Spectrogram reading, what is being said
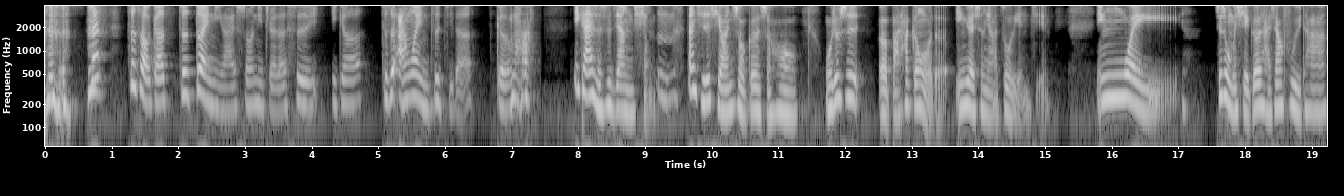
那这首歌就是对你来说，你觉得是一个就是安慰你自己的歌吗？一开始是这样想的，嗯但其实写完这首歌的时候，我就是呃把它跟我的音乐生涯做连接，因为就是我们写歌还是要赋予它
